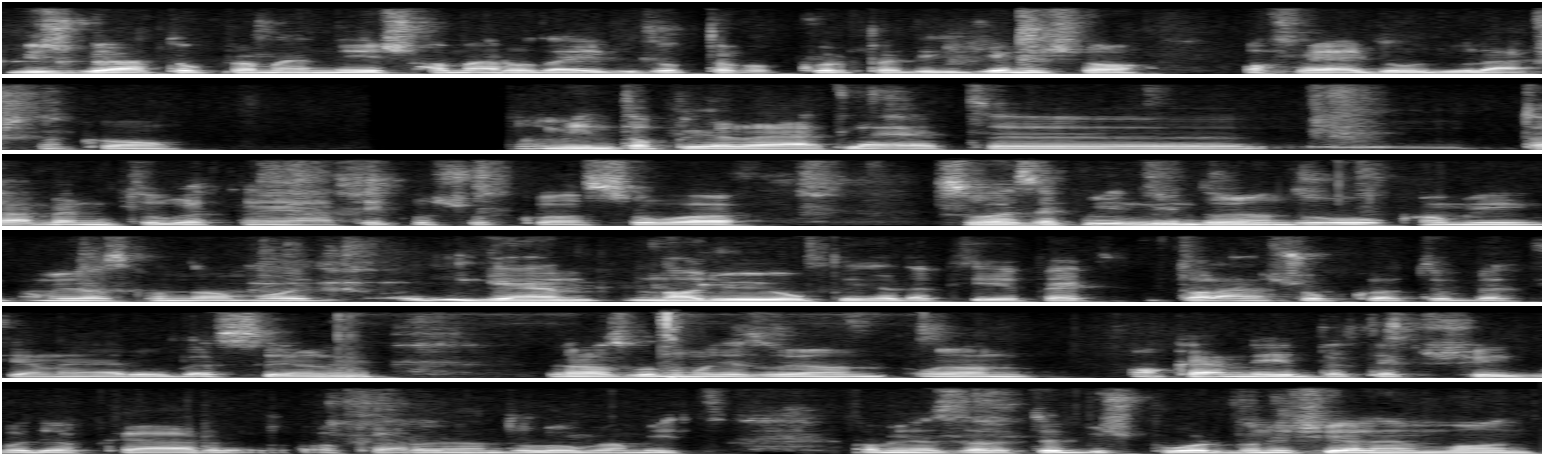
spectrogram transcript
vizsgálatokra menni, és ha már odáig jutottak, akkor pedig igenis a, a felgyógyulásnak a, mintapéldát lehet talán megmutogatni a játékosokkal. Szóval, szóval ezek mind-mind olyan dolgok, ami, ami azt gondolom, hogy, hogy igen, nagyon jó példaképek, talán sokkal többet kellene erről beszélni, mert azt gondolom, hogy ez olyan, olyan akár népbetegség, vagy akár, akár olyan dolog, amit, ami azzal a többi sportban is jelen van.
